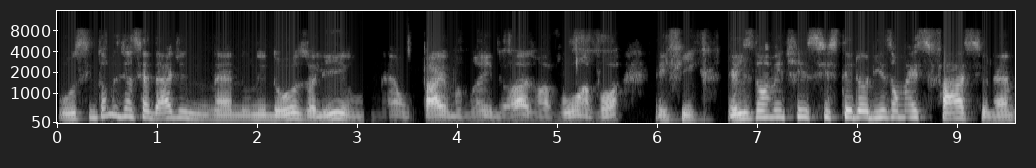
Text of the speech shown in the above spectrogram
os sintomas de ansiedade né, no idoso ali, um, né, um pai, uma mãe idosa, um avô, uma avó, enfim, eles normalmente se exteriorizam mais fácil, né?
